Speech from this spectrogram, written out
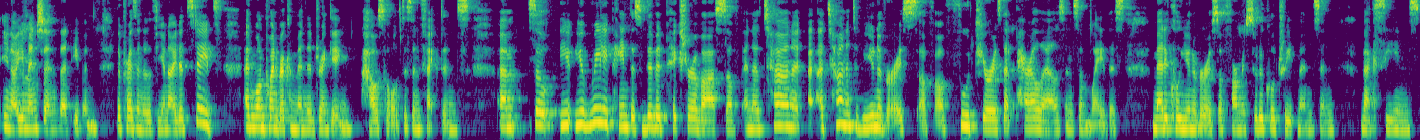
you know, you mentioned that even the president of the United States at one point recommended drinking household disinfectants. Um, so you, you really paint this vivid picture of us of an alternate, alternative universe of, of food cures that parallels in some way this medical universe of pharmaceutical treatments and vaccines.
